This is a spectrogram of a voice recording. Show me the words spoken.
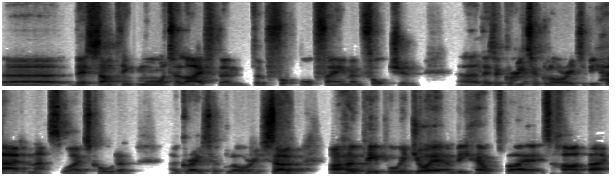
uh, there's something more to life than, than football fame and fortune. Uh, there's a greater glory to be had, and that's why it's called a, a greater glory. So I hope people enjoy it and be helped by it. It's a hardback,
